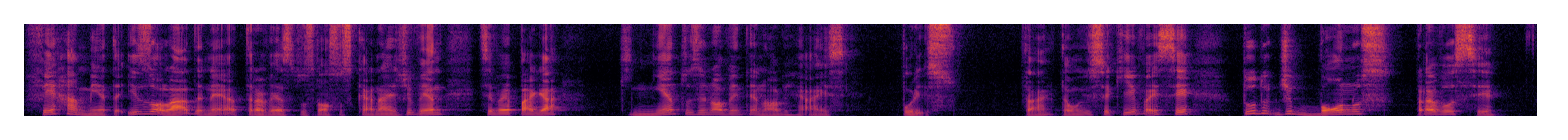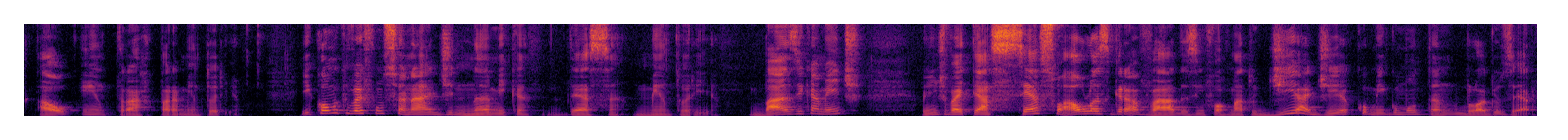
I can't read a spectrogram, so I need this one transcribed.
ferramenta isolada, né, através dos nossos canais de venda, você vai pagar 599 reais por isso. Tá? Então isso aqui vai ser tudo de bônus para você ao entrar para a mentoria. E como que vai funcionar a dinâmica dessa mentoria? Basicamente, a gente vai ter acesso a aulas gravadas em formato dia a dia comigo montando o blog zero.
